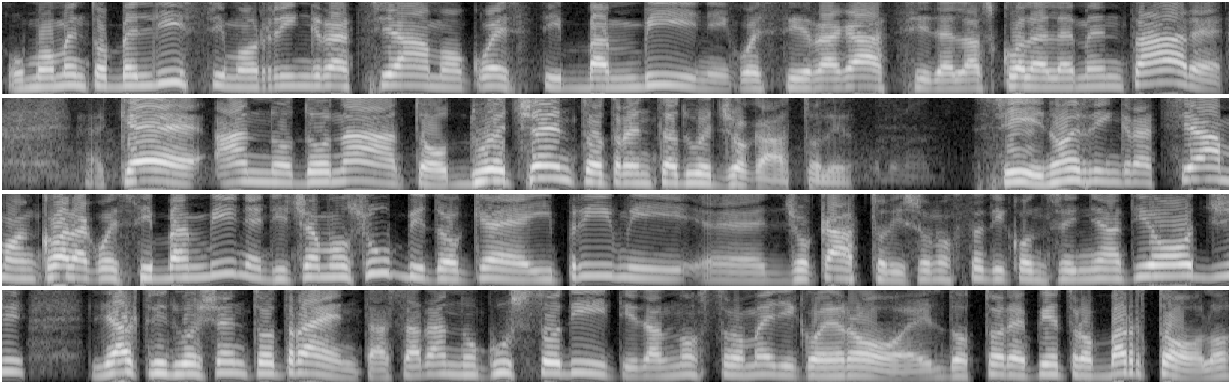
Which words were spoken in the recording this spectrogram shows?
Un momento bellissimo, ringraziamo questi bambini, questi ragazzi della scuola elementare che hanno donato 232 giocattoli. Sì, noi ringraziamo ancora questi bambini e diciamo subito che i primi eh, giocattoli sono stati consegnati oggi, gli altri 230 saranno custoditi dal nostro medico eroe, il dottore Pietro Bartolo,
